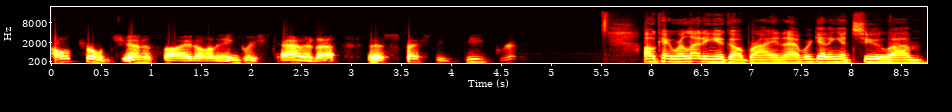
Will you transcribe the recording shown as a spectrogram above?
cultural genocide on English Canada, and especially de British. Okay, we're letting you go, Brian. Uh, we're getting into um,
